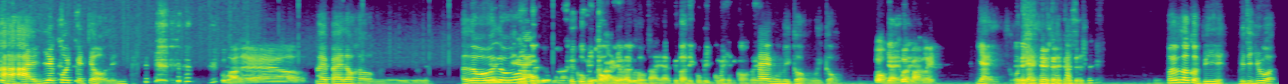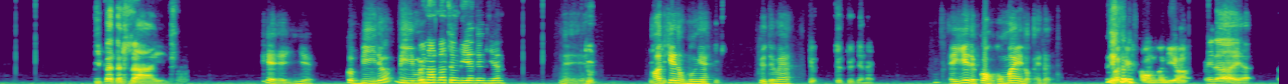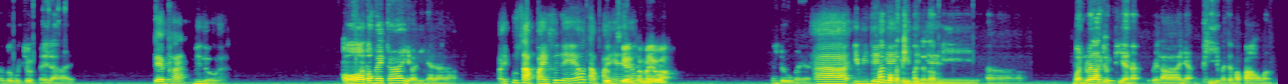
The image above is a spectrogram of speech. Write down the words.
อ่าไอ้เหี้ยโคตรกระจอกเลยกูมาแล้ว ไปไปเราเข้า ฮัลโหลฮัลโหลถ่ายรูปมาคือกูมีกล่องใช่ไหมกูสงสัยอะคือตอนนี้กูมีกูไม่เห็นกล่องตัวเอง ใช่มึงมีกล่องมึงมีกล่อง กล่องใหญ่โคตรมากบังเลย ใหญ่โคตรใหญ่เฟิร์สเรากดบีวิทยุอะอีปัตตไซเฮ้ยเหี้ยกดบีแล้วบีมัไม่นน็อตน็อตเชิงเทียนเชิงเทียนไหนจุดอ๋อเทียนของมึงไงจุดได้ไหมจุดจุดจุดยังไงไอ้เหี้ยเดี๋ยวกล่องก็ไหม้หรอกไอ้สัตว์มาถึงกล่องอันนี้เหรอไม่ได้อะทำไมกูจุดไม่ได้ เดินผ่านไม่รู้อะอ๋อต้องใกล้ๆอันนี้ไงได้ละไอ้กูสับไปขึ้นแล้วสับไปจุดให้เทียนแล้วทำไมวะ ไม่รู้เหมือนกันอ่าอีวีเดนถ้าไงปกติมันจะ evidence มีเอ่อเหมือนเวลาจุดเทียนอะเวลาเนี่ย ผีมันจะมาเป่ามั้ง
